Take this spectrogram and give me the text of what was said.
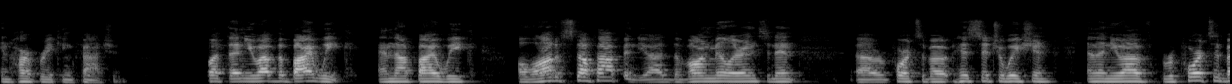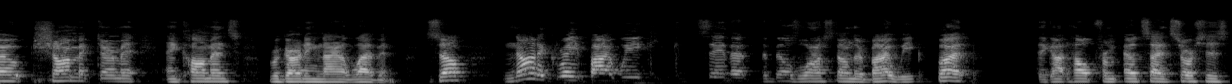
in heartbreaking fashion. But then you have the bye week, and that bye week, a lot of stuff happened. You had the Von Miller incident, uh, reports about his situation, and then you have reports about Sean McDermott and comments regarding 9 11. So, not a great bye week. You could say that the Bills lost on their bye week, but they got help from outside sources,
